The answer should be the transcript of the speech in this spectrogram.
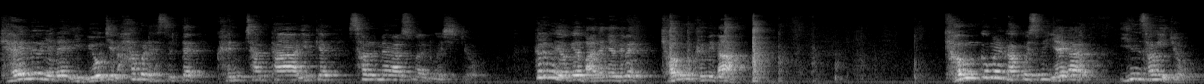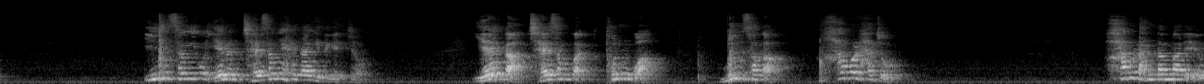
개면이네 이 묘진 합을 했을 때 괜찮다 이렇게 설명할 수가 있는 것이죠. 그러면 여기에 만약에 되면 경금이다. 경금을 갖고 있으면 얘가 인성이죠. 인성이고 얘는 재성에 해당이 되겠죠. 얘가 재성과 돈과 문서가 합을 하죠. 합을 한단 말이에요.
